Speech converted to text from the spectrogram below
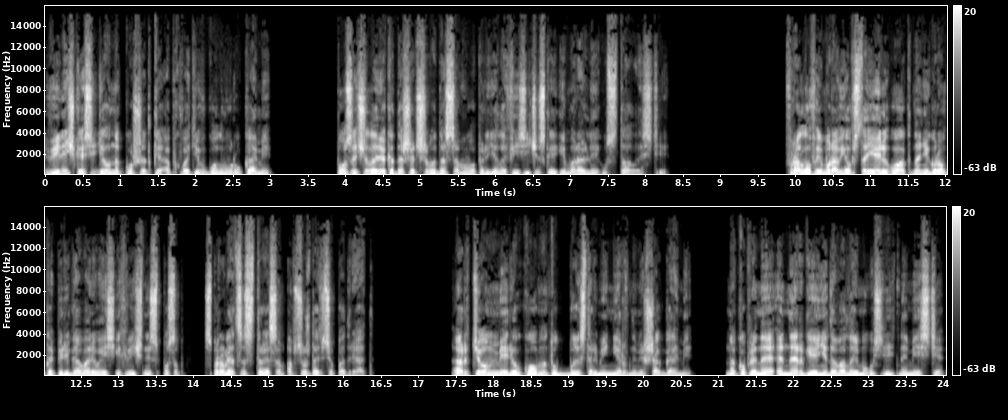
Величко сидел на кушетке, обхватив голову руками, поза человека, дошедшего до самого предела физической и моральной усталости. Фролов и Муравьев стояли у окна, негромко переговариваясь, их вечный способ справляться с стрессом, обсуждать все подряд. Артем мерил комнату быстрыми нервными шагами. Накопленная энергия не давала ему усидеть на месте.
